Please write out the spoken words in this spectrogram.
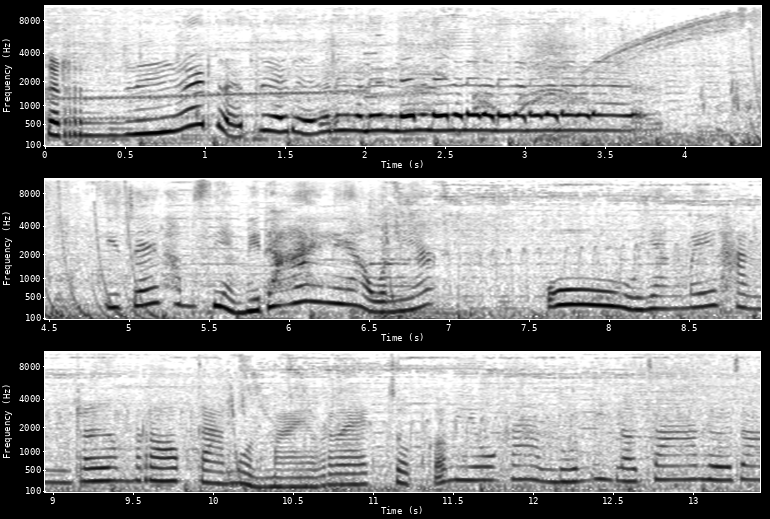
กระเรือเรือเรือเรือเรือเรือเรือเรือเรือเรืออีเจทำเสียงไม่ได้เลยอะวันเนี้ยอู้ยังไม่ทันเริ่มรอบการหมุนไม้แรกจบก็มีโอกาสลุ้นอีกแล้วจ้าเลยจ้า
